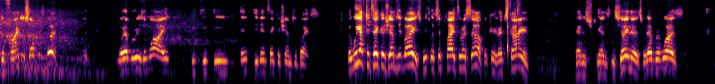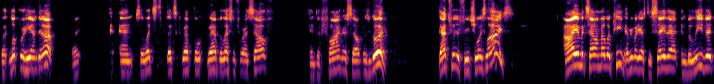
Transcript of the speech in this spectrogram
define yourself as good. But whatever reason why, he, he, he, didn't, he didn't take Hashem's advice. But we have to take Hashem's advice. We, let's apply it to ourselves. Okay, that's Kayan. He had his, he had his nisyonis, whatever it was. But look where he ended up, right? And so let's let's grab the, grab the lesson for ourselves and define ourselves as good. That's where the free choice lies. I am a Tzelem Elohim. Everybody has to say that and believe it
